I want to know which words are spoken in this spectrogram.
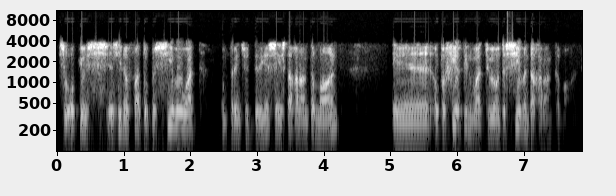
So op jou as jy nou vat op 'n 7 watt omtrent so 63 rand 'n maand en op 'n 14 watt 270 rand 'n maand.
